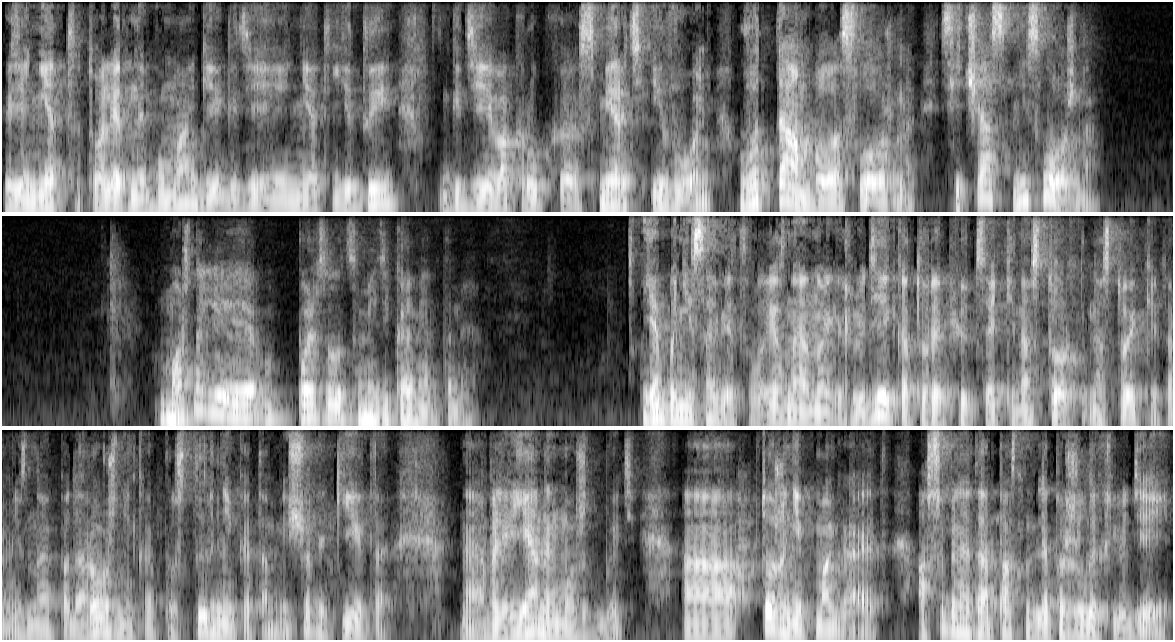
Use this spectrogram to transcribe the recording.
где нет туалетной бумаги, где нет еды, где вокруг смерть и вонь. Вот там было сложно. Сейчас не сложно. Можно ли пользоваться медикаментами? Я бы не советовал. Я знаю многих людей, которые пьют всякие настойки, настойки там, не знаю, подорожника, пустырника, там еще какие-то, а, валерьяны, может быть. А, тоже не помогает. Особенно это опасно для пожилых людей.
